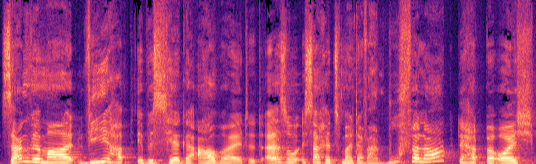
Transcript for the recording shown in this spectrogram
Sagen wir mal, wie habt ihr bisher gearbeitet? Also, ich sage jetzt mal, da war ein Buchverlag, der hat bei euch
